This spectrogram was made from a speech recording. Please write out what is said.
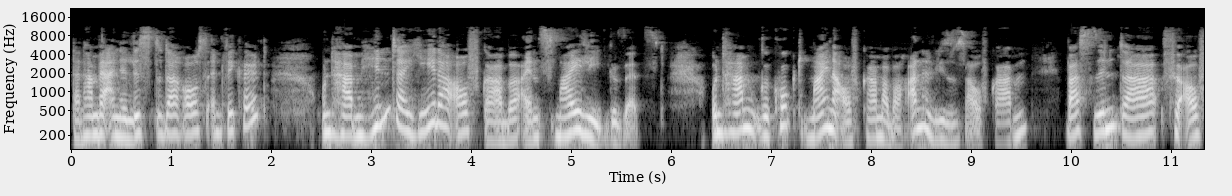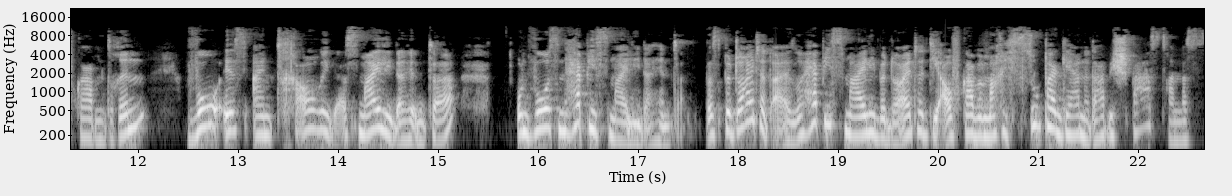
Dann haben wir eine Liste daraus entwickelt und haben hinter jeder Aufgabe ein Smiley gesetzt und haben geguckt, meine Aufgaben, aber auch Annelieses Aufgaben, was sind da für Aufgaben drin, wo ist ein trauriger Smiley dahinter und wo ist ein Happy Smiley dahinter. Das bedeutet also, Happy Smiley bedeutet, die Aufgabe mache ich super gerne, da habe ich Spaß dran, das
